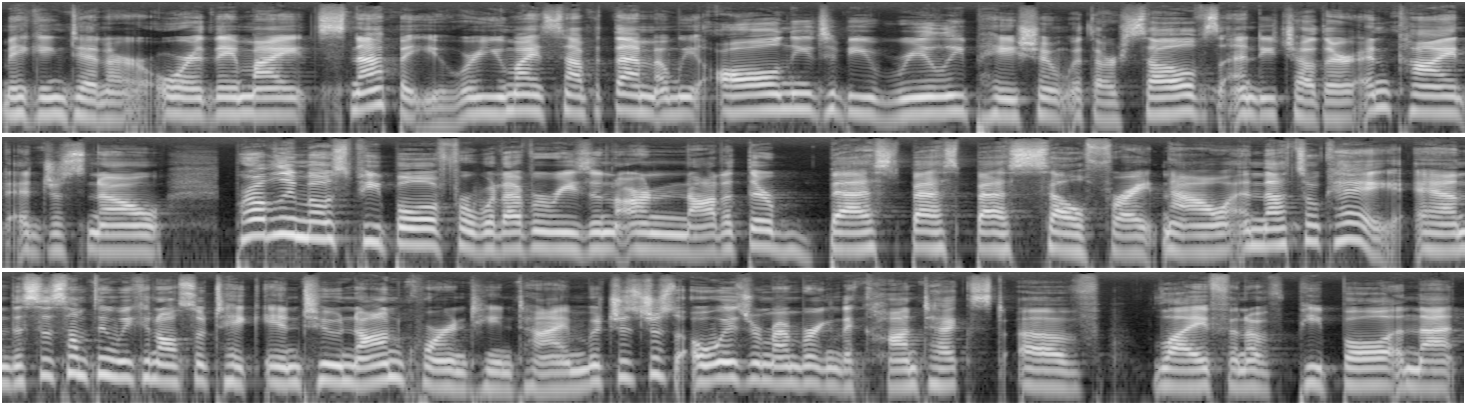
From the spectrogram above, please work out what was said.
making dinner, or they might snap at you, or you might snap at them. And we all need to be really patient with ourselves and each other and kind and just know probably most people, for whatever reason, are not at their best, best, best self right now. And that's okay. And this is something we can also take into non quarantine time, which is just always remembering the context of life and of people and that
